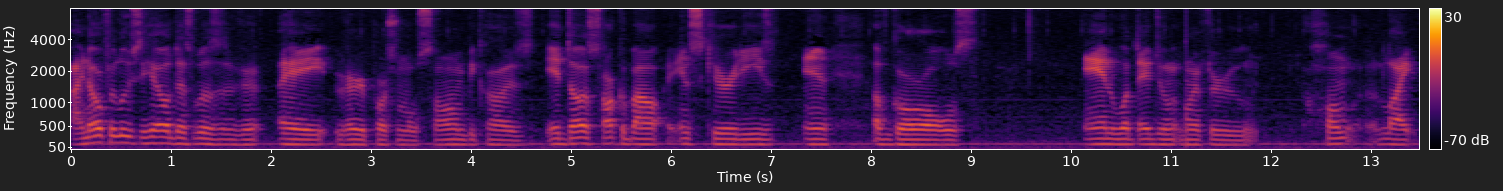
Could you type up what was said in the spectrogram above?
I know for Lucy Hill, this was a, a very personal song because it does talk about insecurities and of girls and what they're doing going through home like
